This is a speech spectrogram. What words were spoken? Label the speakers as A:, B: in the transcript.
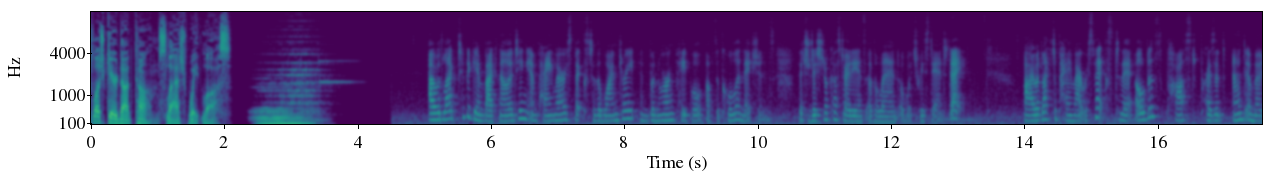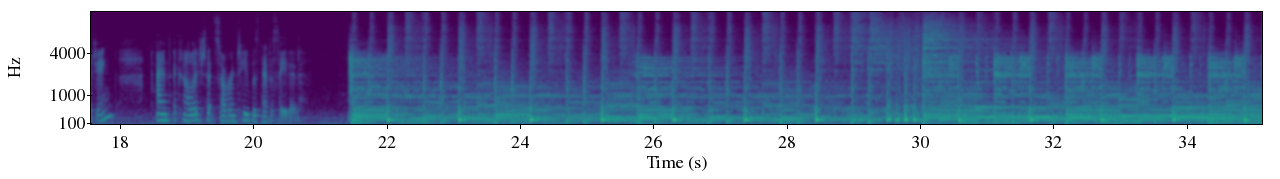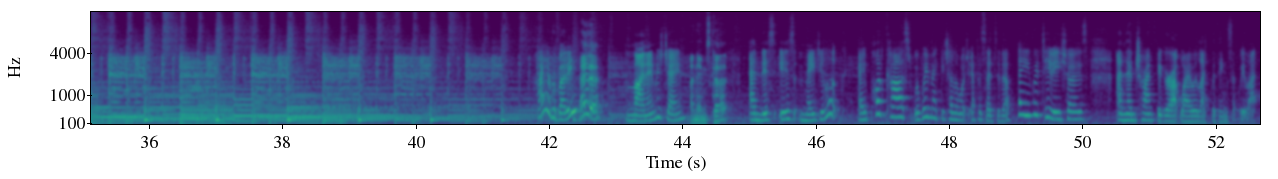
A: plushcare.com slash weight loss.
B: I would like to begin by acknowledging and paying my respects to the Wurundjeri and Bunurong people of the Kulin Nations, the traditional custodians of the land on which we stand today. I would like to pay my respects to their elders, past, present, and emerging, and acknowledge that sovereignty was never ceded. Everybody.
C: Hey there.
B: My name is Jane,
C: My name's Kurt.
B: and this is Made You Look, a podcast where we make each other watch episodes of our favourite TV shows and then try and figure out why we like the things that we like.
